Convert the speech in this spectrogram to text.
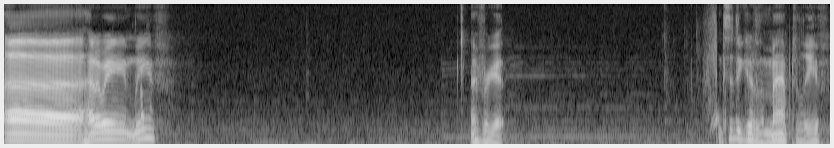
uh, how do we leave? I forget. I said to go to the map to leave.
